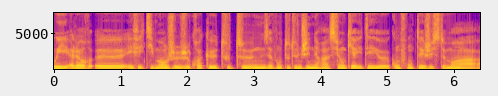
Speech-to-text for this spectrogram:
Oui, alors euh, effectivement, je, je, crois que toute, nous avons toute une génération qui a été euh, confrontée justement à,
